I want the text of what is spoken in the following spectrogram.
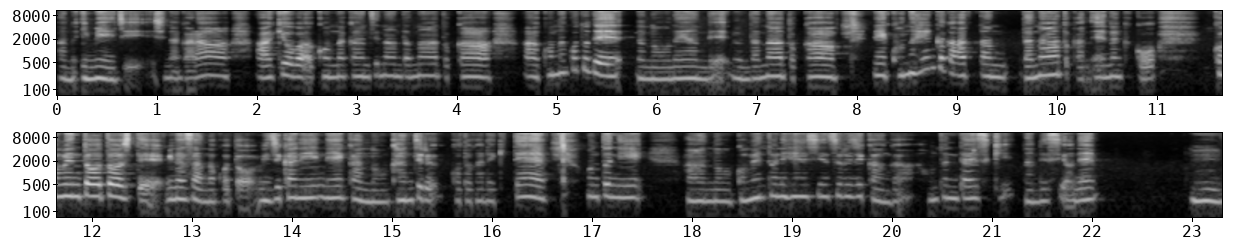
あのイメージしながら、あ今日はこんな感じなんだなとか、あこんなことであの悩んでるんだなとか、ね、こんな変化があったんだなとかね、なんかこう、コメントを通して皆さんのことを身近にね、感の感じることができて、本当にあの、コメントに返信する時間が本当に大好きなんですよね。うん。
